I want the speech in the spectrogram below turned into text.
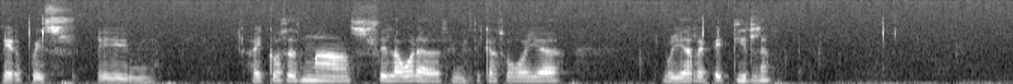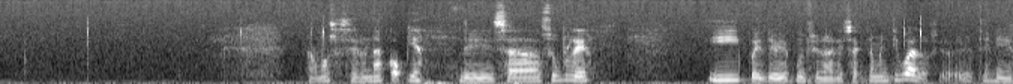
pero pues em, hay cosas más elaboradas. En este caso voy a voy a repetirla vamos a hacer una copia de esa subred y pues debe funcionar exactamente igual o sea debe tener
